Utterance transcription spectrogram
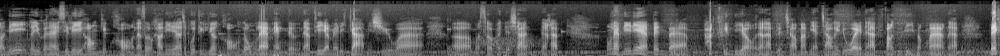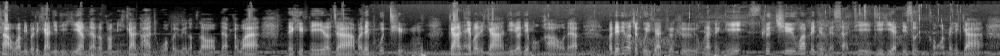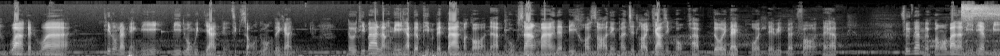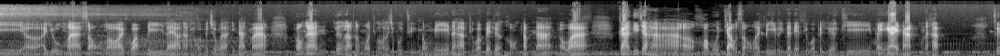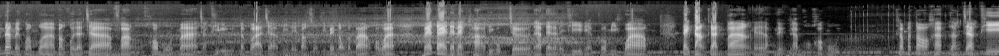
ตอนนี้เราอยู่กันในซีรีส์ห้องเก็บของนะสำหรับคราวนี้เราจะพูดถึงเรื่องของโรงแรมแห่งหนึ่งนะครับที่อเมริกามีชื่อว่าเอ่อ Muscle Plantation นะครับโรงแรมนี้เนี่ยเป็นแบบพักคืนเดียวนะครับตื่นเช้ามามีอาหารเช้าให้ด้วยนะครับ ฟังดูดีมากๆนะครับ ได้ข่าวว่ามีบริการที่ดีเยี่ยมนะครับแล้วก็มีการพาทัวร์บริเวณรอบๆนะครับแต่ว่าในคลิปนี้เราจะไม่ได้พูดถึงการให้บริการที่ยอดเยี่ยมของเขานะครับ ประเด็นที่เราจะคุยกันก็คือโรงแรมแห่งนี้ขึ้นชื่อว่าเป็นหนึ่งในสถานที่ที่เฮี้ยนที่สุดของอเมริกา ว่ากันว่าที่โรงแรมแห่งนี้มีดวงวิญญาณถึง 12 ดวงด้วยกันโดยที่บ้านหลังนี้ครับเดิมทีมันเป็นบ้านมาก่อนนะครับ ถูกสร้างมาตั้งแต่ปีคศ 1796 ครับ โดยนายพลเดวิดแบนฟอร์ดนะครับ ซึ่งนั่นหมายความว่าบ้านหลังนี้เนี่ยมีอออายุมา 200 กว่าปีแล้วนะครับถือว่าเป็นช่วงเวลาที่นานมาก เพราะงั้นเรื่องราวทั้งหมดที่เราจะพูดถึงตรงนี้นะครับ ถือว่าเป็นเรื่องของตำนาน เพราะว่าการที่จะหาข้อมูลเก่า 200 ปีบนอินเทอร์เน็ตถือว่าเป็นเรื่องที่ไม่ง่ายนักนะครับซึ่งนั่นหมายความว่าบางคนอาจจะฟังข้อมูลมาจากที่อื่น แล้วก็อาจจะมีในบางส่วนที่ไม่ตรงกันบ้าง เพราะว่าแม้แต่ในแหล่งข่าวที่ผมเจอนะครับในหลายๆที่เนี่ยก็มีความแตกต่างกันบ้างในระดับหนึ่งครับของข้อมูล ครับมาต่อครับ หลังจากที่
